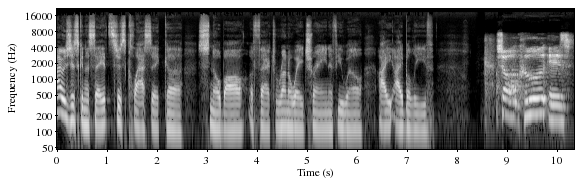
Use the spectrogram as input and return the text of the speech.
I was just gonna say it's just classic uh, snowball effect, runaway train, if you will. I I believe. So who is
